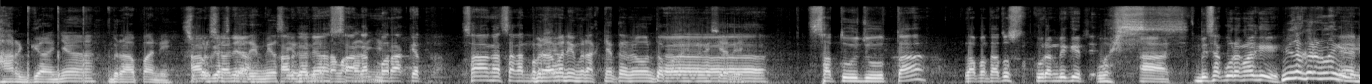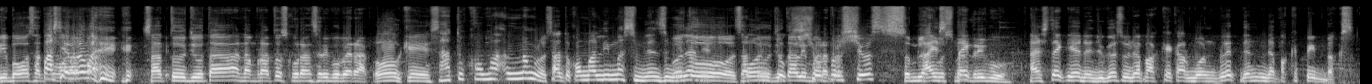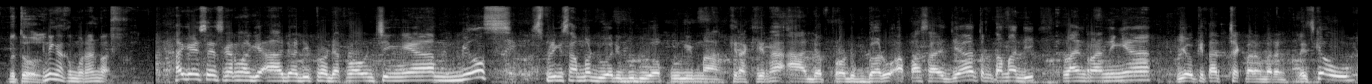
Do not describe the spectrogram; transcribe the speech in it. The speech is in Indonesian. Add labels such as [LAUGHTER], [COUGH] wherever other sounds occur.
harganya berapa nih? Super Harganya, dari Mills harganya sangat kalinya. merakyat, sangat sangat Berapa nih meraknya tuh untuk orang Indonesia nih? Satu juta delapan ratus kurang dikit. Wes. Ah, bisa kurang lagi. Bisa kurang lagi? Ya, di bawah satu. Pasnya berapa nih? Satu juta enam ratus kurang seribu perak. Oke, 1,6 loh, 1,599 Betul, ya. satu Untuk juta lima ratus Shoes sembilan puluh sembilan ribu. High-tech ya dan juga sudah pakai carbon plate dan udah pakai P-Bucks. Betul. Ini nggak kemurahan, Pak. Hai guys, saya sekarang lagi ada di produk launchingnya Mills Spring Summer 2025. Kira-kira ada produk baru apa saja, terutama di line runningnya? Yuk kita cek bareng-bareng. Let's go!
